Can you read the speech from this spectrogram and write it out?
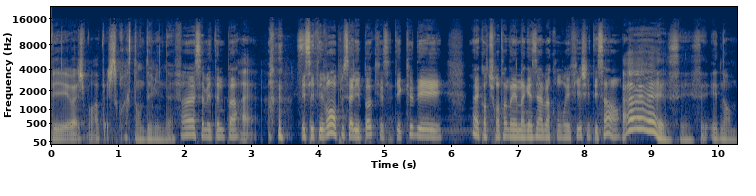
mais ouais, je me rappelle, je crois que c'était en 2009. Ah, ça m'étonne pas. Ouais. Et c'était vrai en plus à l'époque, c'était que des ouais, quand tu rentrais dans les magasins à Fitch, c'était ça hein. Ah ouais, c'est, énorme.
